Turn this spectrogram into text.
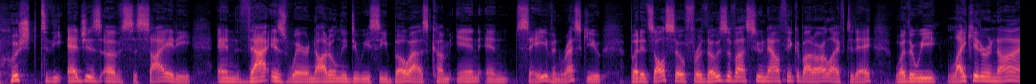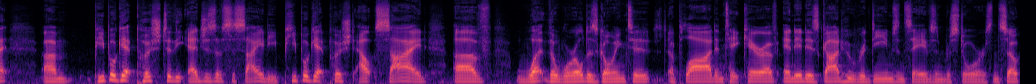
pushed to the edges of society. And that is where not only do we see Boaz come in and save and rescue, but it's also for those of us who now think about our life today, whether we like it or not. Um, people get pushed to the edges of society. People get pushed outside of what the world is going to applaud and take care of. And it is God who redeems and saves and restores. And so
